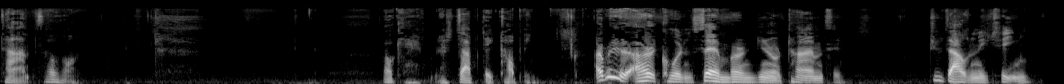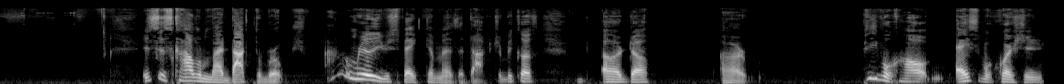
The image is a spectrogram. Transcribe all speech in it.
Times. Hold on. Okay, I stopped they talking. I read an article in the San Bernardino Times in 2018. This is column by Dr. Roach. I don't really respect him as a doctor because uh, the uh, people call ask him a question,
